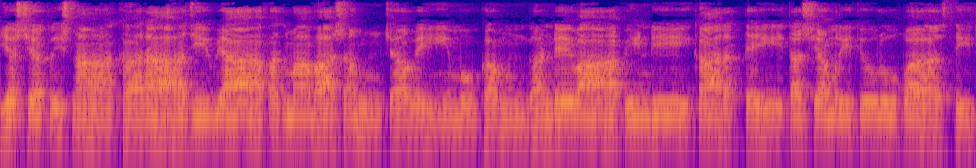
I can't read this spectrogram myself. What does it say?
यस्य कृष्णाखरा जीव्या पद्माभासं च वै मुखं गण्डे वा पिण्डीकारक्ते तस्य मृत्युरूपस्थित।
